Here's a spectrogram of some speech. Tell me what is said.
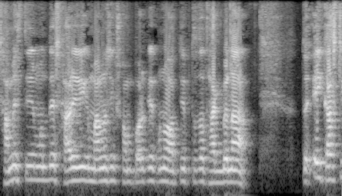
স্বামী স্ত্রীর মধ্যে শারীরিক, মানসিক সম্পর্কে কোনো অতৃপ্ততা থাকবে না। তো এই কাজটি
